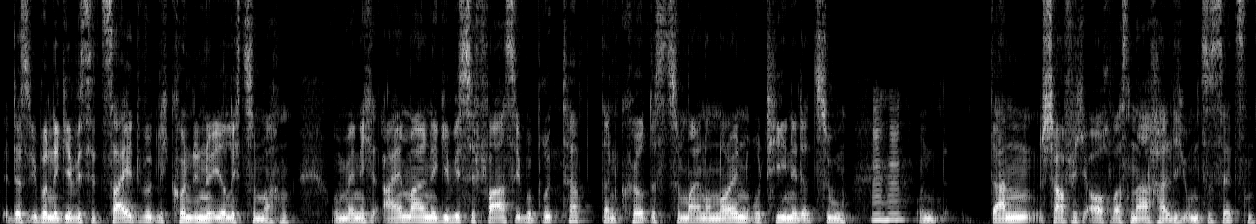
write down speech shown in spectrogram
das über eine gewisse Zeit wirklich kontinuierlich zu machen. Und wenn ich einmal eine gewisse Phase überbrückt habe, dann gehört es zu meiner neuen Routine dazu. Mhm. Und dann schaffe ich auch was nachhaltig umzusetzen.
